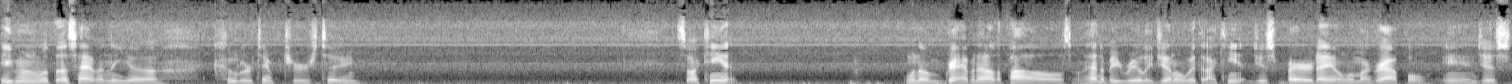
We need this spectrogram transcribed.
Even with us having the uh, cooler temperatures too. So I can't when I'm grabbing out of the piles, I'm having to be really gentle with it. I can't just bear down with my grapple and just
